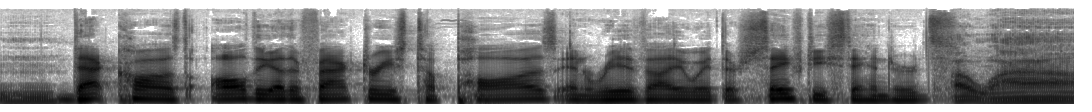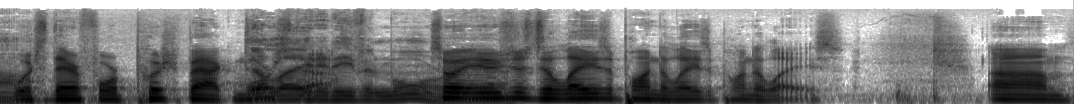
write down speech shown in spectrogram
Mm-hmm. that caused all the other factories to pause and reevaluate their safety standards, Oh wow, which therefore pushed back more. delayed stuff. it even more. So it was just delays upon delays upon delays. Um,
